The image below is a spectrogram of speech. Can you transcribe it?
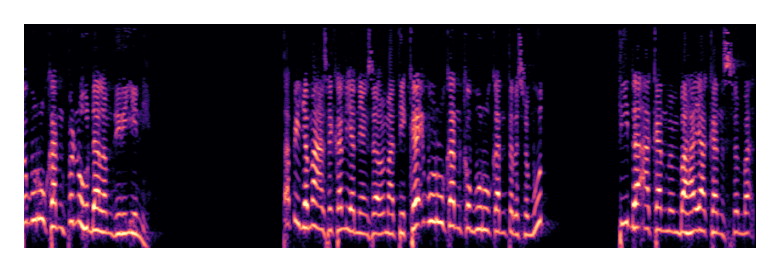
keburukan penuh dalam diri ini. Tapi jemaah sekalian yang saya hormati, keburukan-keburukan tersebut tidak akan membahayakan seba,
